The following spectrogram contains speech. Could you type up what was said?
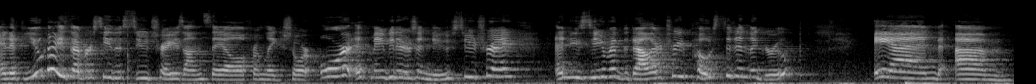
And if you guys ever see the stew trays on sale from Lakeshore, or if maybe there's a new stew tray and you see them at the Dollar Tree, post it in the group. And um,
